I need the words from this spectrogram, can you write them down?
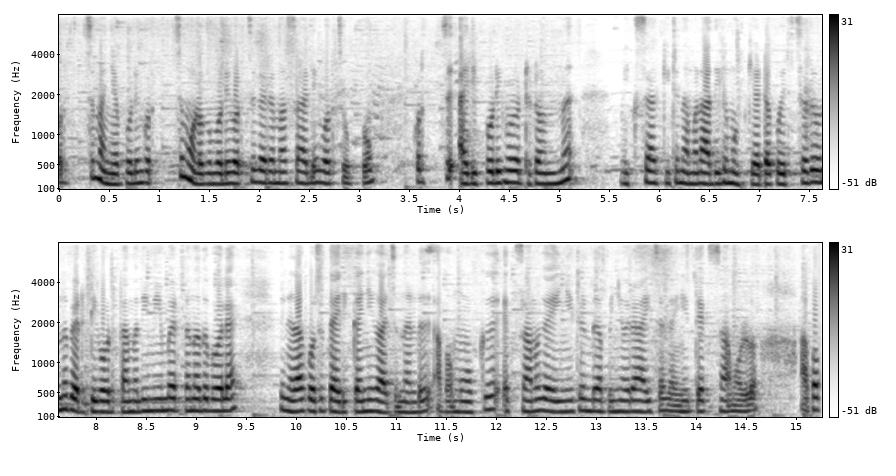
കുറച്ച് മഞ്ഞൾപ്പൊടിയും കുറച്ച് മുളകും പൊടിയും കുറച്ച് ഗരം മസാലയും കുറച്ച് ഉപ്പും കുറച്ച് അരിപ്പൊടിയും കൂടെ ഇട്ടിട്ട് ഒന്ന് മിക്സ് ആക്കിയിട്ട് നമ്മൾ അതിൽ മുക്കിയിട്ട്. പൊരിച്ചത് ഒന്ന് പുരട്ടി കൊടുത്താൽ മതി. മീൻ പുരട്ടുന്നത് പോലെ പിന്നെ അതാ കുറച്ച് തരിക്കഞ്ഞി കാച്ചുന്നുണ്ട്. അപ്പോൾ മോക്ക് എക്സാം കഴിഞ്ഞിട്ടുണ്ട്. അപ്പം ഇനി ഒരാഴ്ച കഴിഞ്ഞിട്ട് എക്സാം ഉള്ളൂ. അപ്പോൾ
